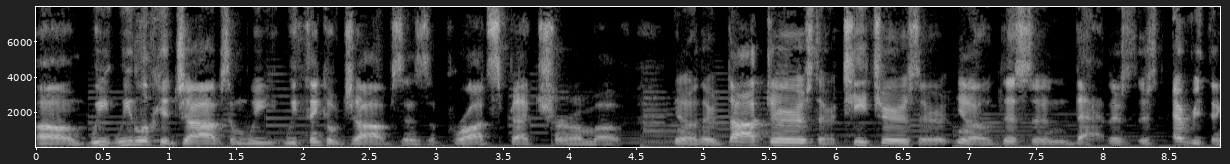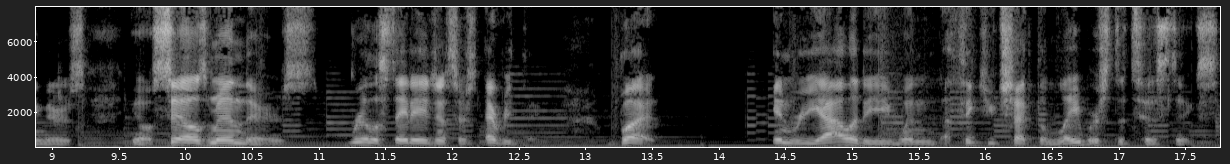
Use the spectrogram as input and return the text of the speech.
um, we, we look at jobs and we, we think of jobs as a broad spectrum of, you know, they're doctors, they're teachers, they're, you know, this and that. There's, there's everything. There's, you know, salesmen, there's real estate agents, there's everything. But in reality, when I think you check the labor statistics,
